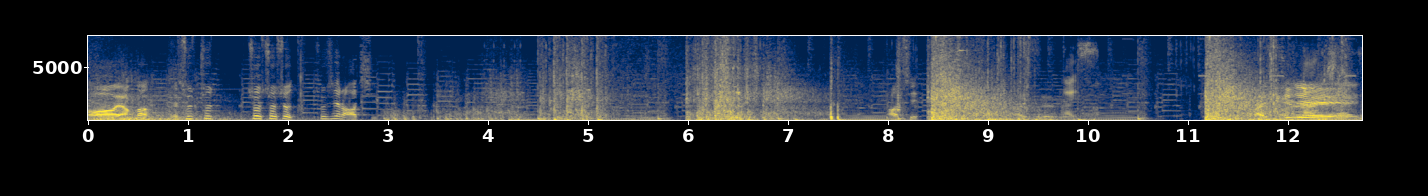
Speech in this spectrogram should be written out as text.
어 약간 슛슛슛슛슛 슛이랑 같이. 같이. 나이스. Nice. 나이스 지지.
